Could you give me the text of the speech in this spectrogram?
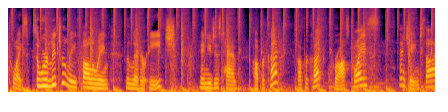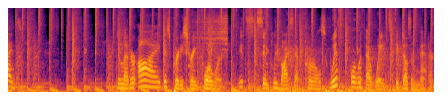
twice. So we're literally following the letter H, and you just have uppercut, uppercut, cross twice, and change sides. The letter I is pretty straightforward. It's simply bicep curls, with or without weights, it doesn't matter.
